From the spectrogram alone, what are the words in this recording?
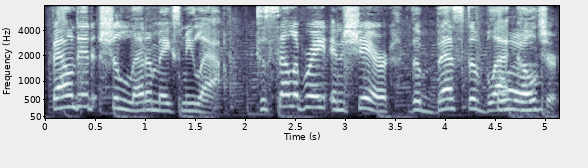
founded Shaletta Makes Me Laugh to celebrate and share the best of black Hello. culture.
